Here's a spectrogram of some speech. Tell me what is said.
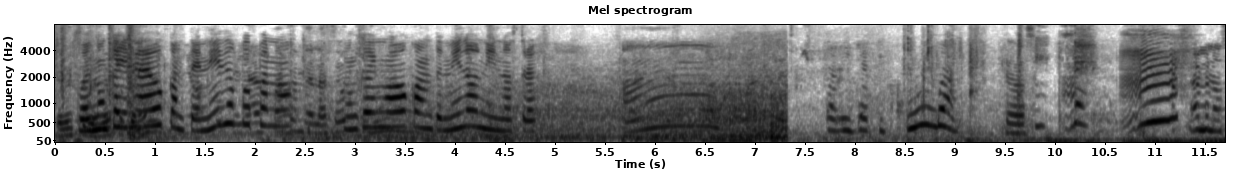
Pues nunca hay nuevo contenido, papá, no. Nunca hay nuevo contenido ni nuestra. Ah, la Villa Ticumba. vámonos.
